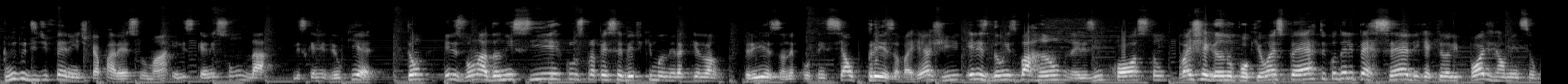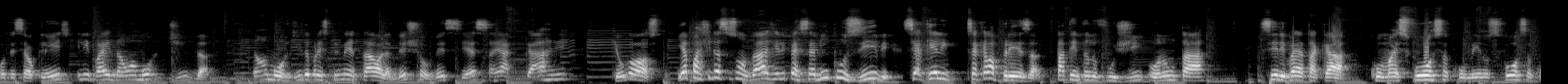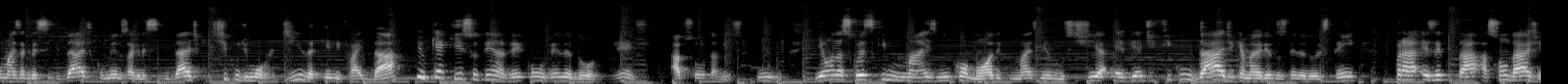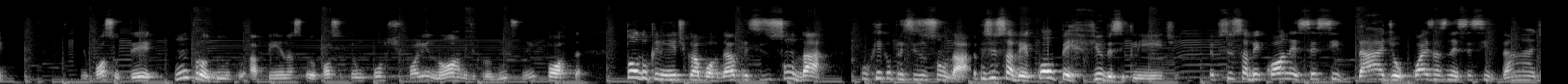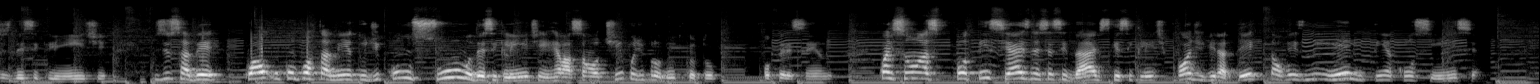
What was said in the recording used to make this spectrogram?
tudo de diferente que aparece no mar, eles querem sondar, eles querem ver o que é. Então, eles vão nadando em círculos para perceber de que maneira aquela presa, né, potencial presa, vai reagir. Eles dão esbarrão, né, eles encostam, vai chegando um pouquinho mais perto e quando ele percebe que aquilo ali pode realmente ser um potencial cliente, ele vai dar uma mordida. Dá uma mordida para experimentar. Olha, deixa eu ver se essa é a carne que eu gosto. E a partir dessa sondagem ele percebe inclusive se, aquele, se aquela presa está tentando fugir ou não está, se ele vai atacar com mais força, com menos força, com mais agressividade, com menos agressividade, que tipo de mordida que ele vai dar e o que é que isso tem a ver com o vendedor. Gente, absolutamente tudo. E é uma das coisas que mais me incomoda e que mais me angustia é ver a dificuldade que a maioria dos vendedores tem para executar a sondagem. Eu posso ter um produto apenas, ou eu posso ter um portfólio enorme de produtos, não importa. Todo cliente que eu abordar, eu preciso sondar. Por que, que eu preciso sondar? Eu preciso saber qual o perfil desse cliente, eu preciso saber qual a necessidade ou quais as necessidades desse cliente. Preciso saber qual o comportamento de consumo desse cliente em relação ao tipo de produto que eu estou oferecendo. Quais são as potenciais necessidades que esse cliente pode vir a ter que talvez nem ele tenha consciência.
